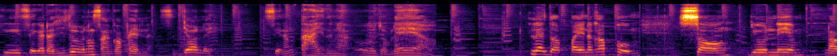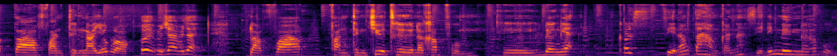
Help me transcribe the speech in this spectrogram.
คือเสียกระดาษทิชชู่ไม่ต้องสั่งกาแฟนะสุดยอดเลย เสียน้ำตาอย่างนั้นอะโอ้จบแล้ว เรื่องต่อไปนะครับผมสองโยเนม หลับตาฝันถึงนายกหรอก เฮ้ยไม่ใช่ไม่ใช่ หลับฟ้าฝันถึงชื่อเธอนะครับผม คือเรื่องเนี้ยก็เสียน้ำตาเหมือนกันนะ เสียนิดนึงนะครับผม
